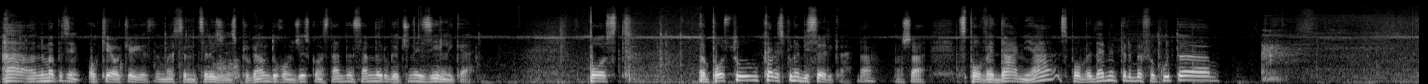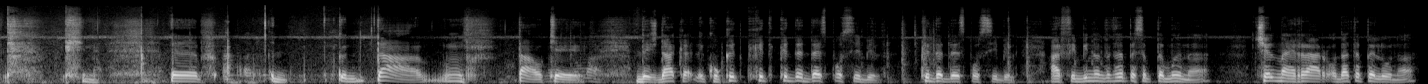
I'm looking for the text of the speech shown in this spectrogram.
A, numai puțin. Ok, ok, numai să ne înțelegem. Deci programul duhovnicesc constant înseamnă rugăciune zilnică. Post. Postul care spune biserica, da? Așa. Spovedania, spovedania trebuie făcută bine. E, Da, da, ok. Deci dacă, cu cât, cât, cât de des posibil, cât de des posibil. Ar fi bine o dată pe săptămână, cel mai rar o dată pe lună,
